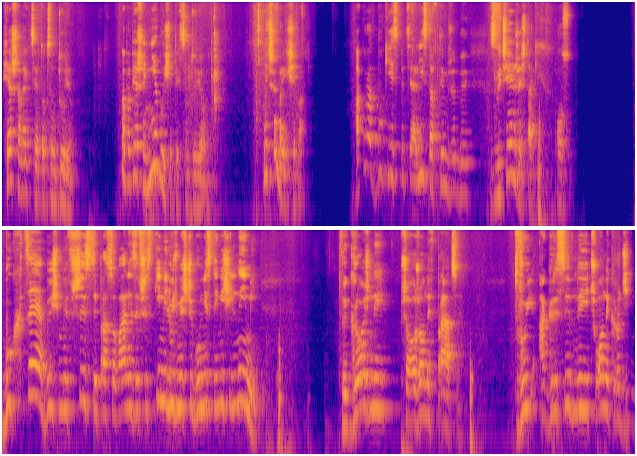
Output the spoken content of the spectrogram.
Pierwsza lekcja to centurion. No po pierwsze, nie bój się tych centurionów. Nie trzeba ich się bać. Akurat Bóg jest specjalista w tym, żeby zwyciężyć takich osób. Bóg chce, byśmy wszyscy pracowali ze wszystkimi ludźmi, szczególnie z tymi silnymi. Twój groźny przełożony w pracy, twój agresywny członek rodziny,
